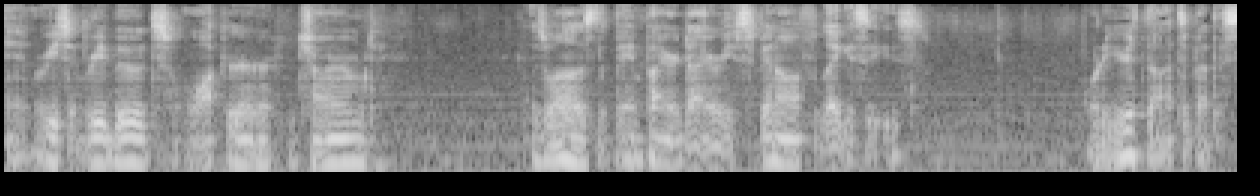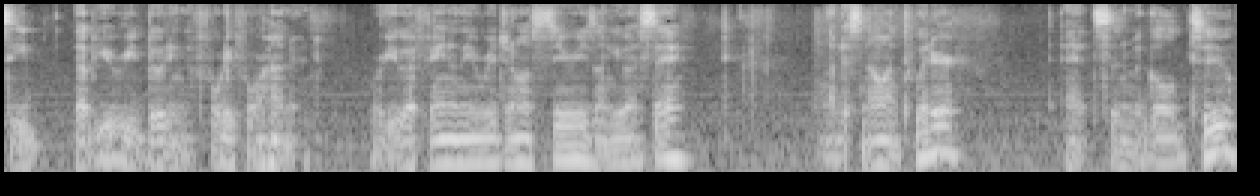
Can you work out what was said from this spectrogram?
and recent reboots Walker, Charmed, as well as the Vampire Diaries spin off Legacies. What are your thoughts about the CW rebooting of 4400? Were you a fan of the original series on USA? Let us know on Twitter at CinemaGold2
